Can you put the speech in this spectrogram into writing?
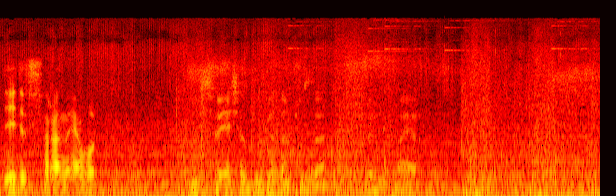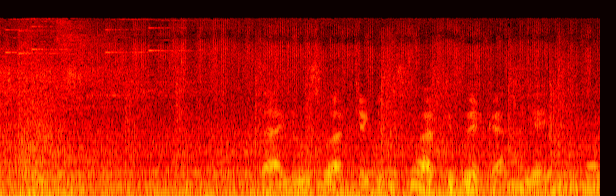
Где эти сраные? А вот. Ну все, я сейчас буду отомчу за Friendly Fire. Так, где вы сладкий? А где вы сладкий, зэк, а? Я его не дам.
